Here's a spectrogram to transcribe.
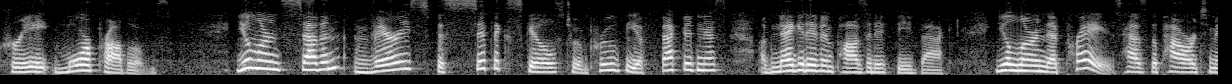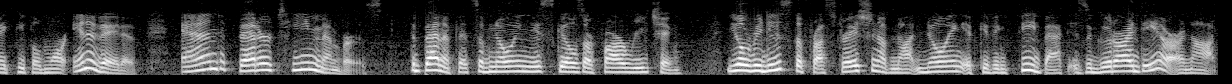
create more problems. You'll learn seven very specific skills to improve the effectiveness of negative and positive feedback. You'll learn that praise has the power to make people more innovative and better team members. The benefits of knowing these skills are far reaching. You'll reduce the frustration of not knowing if giving feedback is a good idea or not.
